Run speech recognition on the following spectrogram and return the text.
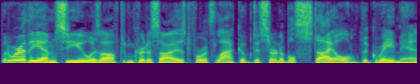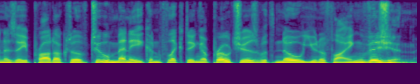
But where the MCU is often criticized for its lack of discernible style, The Gray Man is a product of too many conflicting approaches with no unifying vision.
